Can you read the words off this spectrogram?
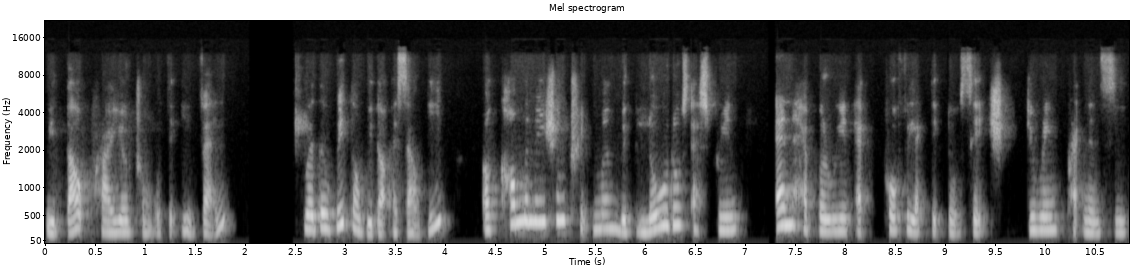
without prior thrombotic event, whether with or without SLE, a combination treatment with low-dose aspirin and heparin at prophylactic dosage during pregnancy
